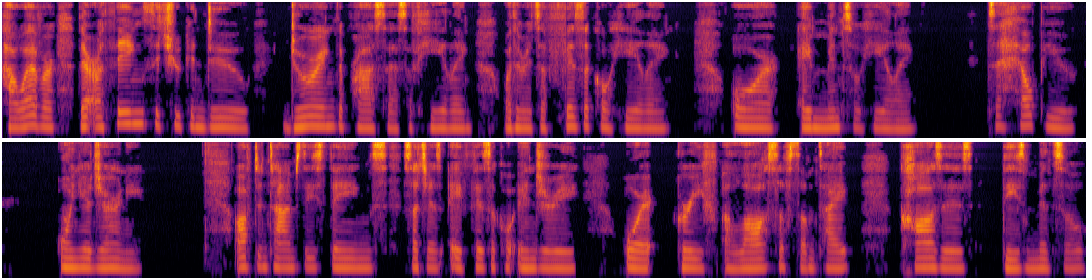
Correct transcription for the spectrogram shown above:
However, there are things that you can do during the process of healing, whether it's a physical healing or a mental healing, to help you on your journey. Oftentimes, these things, such as a physical injury or grief, a loss of some type, causes these mental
